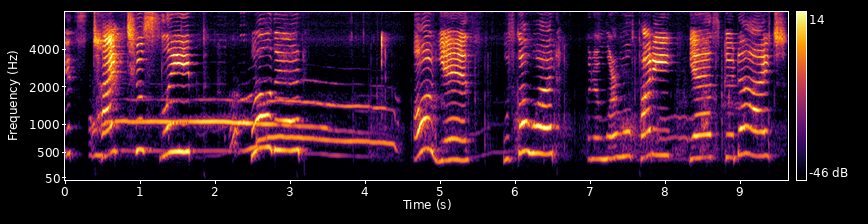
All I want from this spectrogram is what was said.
It's time to sleep. Well then. Oh yes, we've got one. But a werewolf party. Yes, good night.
